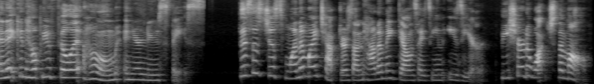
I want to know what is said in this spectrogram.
and it can help you feel at home in your new space. This is just one of my chapters on how to make downsizing easier. Be sure to watch them all.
